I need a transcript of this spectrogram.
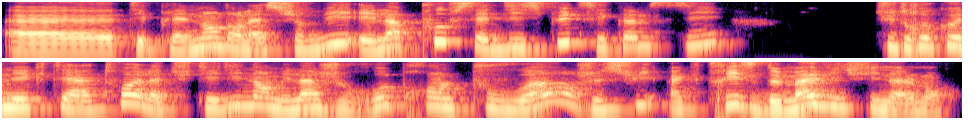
tu es pleinement dans la survie. Et là, pouf, cette dispute, c'est comme si tu te reconnectais à toi. Là, tu t'es dit, non, mais là, je reprends le pouvoir, je suis actrice de ma vie finalement.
